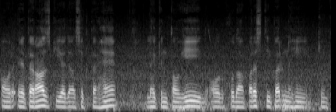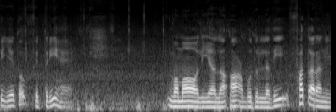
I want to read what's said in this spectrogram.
اور اعتراض کیا جا سکتا ہے، لیکن توحید اور خدا پرستی پر نہیں، کیونکہ یہ تو فطری ہے۔ ومالیہ لا اعبد الذی فطرنی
